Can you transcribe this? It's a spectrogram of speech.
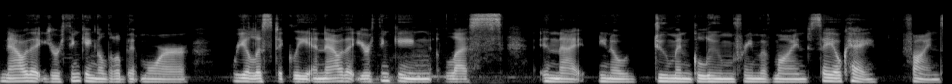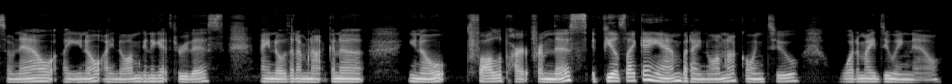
now that you're thinking a little bit more realistically and now that you're thinking less in that you know doom and gloom frame of mind say okay fine. So now you know i know i'm going to get through this. I know that i'm not going to you know fall apart from this. It feels like i am but i know i'm not going to. What am i doing now?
